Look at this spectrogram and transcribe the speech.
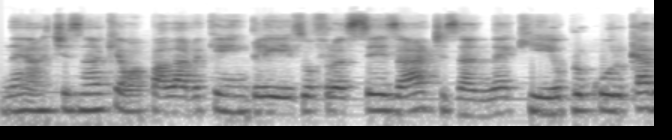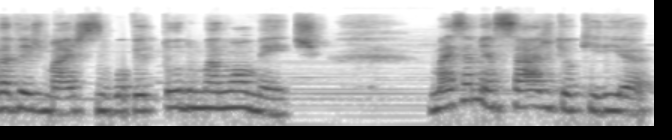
né? Artisan que é uma palavra que é em inglês ou francês, artisan, né? Que eu procuro cada vez mais desenvolver tudo manualmente. Mas a mensagem que eu queria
